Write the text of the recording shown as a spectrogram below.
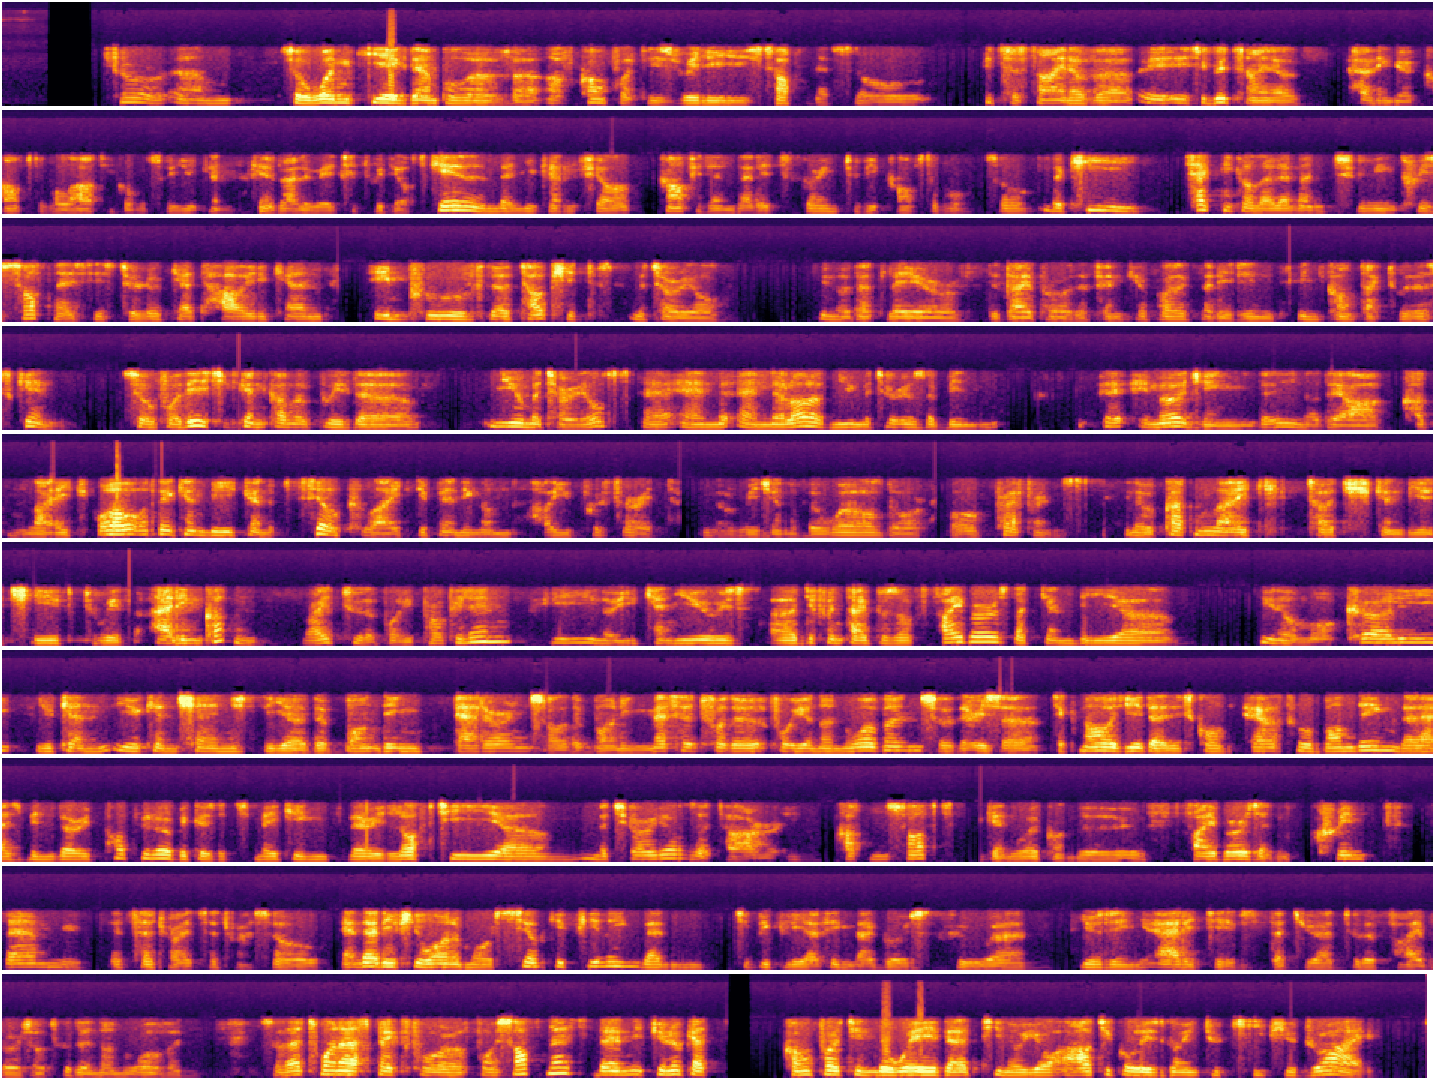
Sure. Um, so one key example of, uh, of comfort is really softness. So it's a sign of a, it's a good sign of having a comfortable article so you can evaluate it with your skin and then you can feel confident that it's going to be comfortable. So the key technical element to increase softness is to look at how you can improve the top sheet material, you know, that layer of the diaper or the fem care product that is in, in contact with the skin. So for this, you can come up with uh, new materials, uh, and and a lot of new materials have been uh, emerging. You know, they are cotton-like, or they can be kind of silk-like, depending on how you prefer it, you know, region of the world or or preference. You know, cotton-like touch can be achieved with adding cotton right to the polypropylene you know, you can use uh, different types of fibers that can be, uh, you know, more curly. You can you can change the uh, the bonding patterns or the bonding method for the for your nonwoven. So there is a technology that is called air through bonding that has been very popular because it's making very lofty um, materials that are you know, cotton soft. You can work on the fibers and crimp them, etc., etc. So, and then if you want a more silky feeling, then typically, I think that goes through uh, using additives that you add to the fibers or to the non-woven. So that's one aspect for for softness. Then, if you look at comfort in the way that you know your article is going to keep you dry,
